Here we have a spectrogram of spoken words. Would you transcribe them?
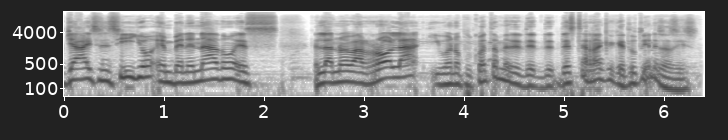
ya hay sencillo, envenenado, es es la nueva rola. Y bueno, pues cuéntame de, este arranque que tú tienes, Asís.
